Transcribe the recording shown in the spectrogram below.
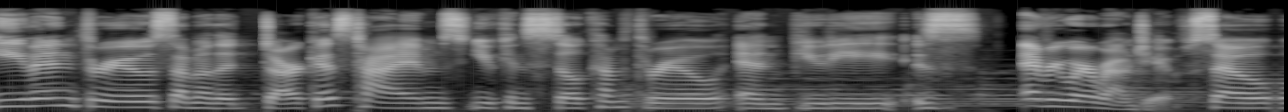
even through some of the darkest times, you can still come through and beauty is everywhere around you. So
